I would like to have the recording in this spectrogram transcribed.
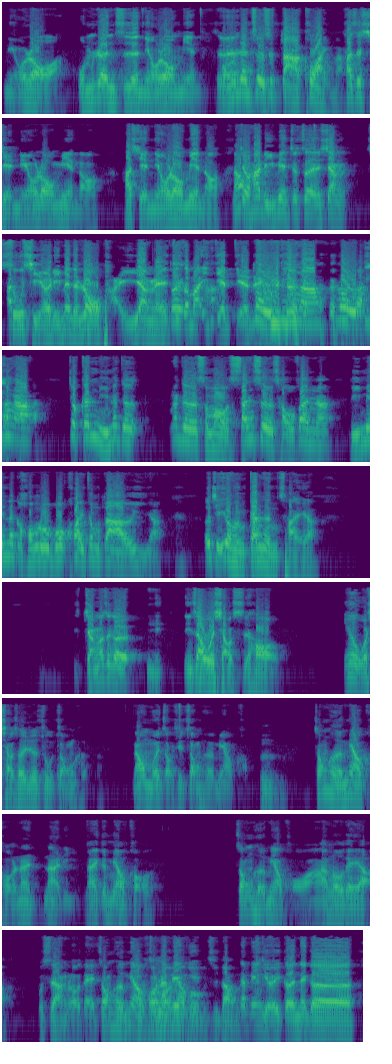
牛肉啊，我们认知的牛肉面，是是我们认知的是大块嘛，它是写牛肉面哦，它写牛肉面哦，就它里面就真的像苏乞儿里面的肉排一样嘞，对就他妈一点点。肉丁啊，肉丁啊，就跟你那个那个什么三色炒饭呐、里面那个红萝卜块这么大而已啊，而且又很干很柴啊。讲到这个，你你你知道我小时候，因为我小时候就住中和，然后我们会走去中和庙口。嗯，中和庙口那那里，哪一个庙口？中和庙口啊，航楼的啊，不是航楼的，中和庙口中那边有和庙口不知道。那边有一个那个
